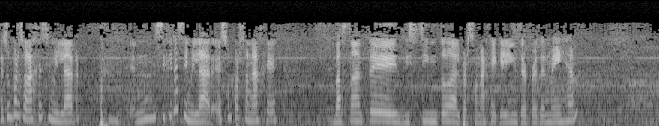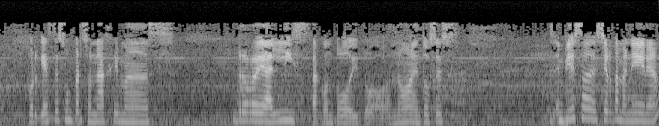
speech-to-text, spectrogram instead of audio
es un personaje similar, ni siquiera similar, es un personaje bastante distinto al personaje que interpreta en Mayhem, porque este es un personaje más realista con todo y todo, ¿no? Entonces, empieza de cierta manera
